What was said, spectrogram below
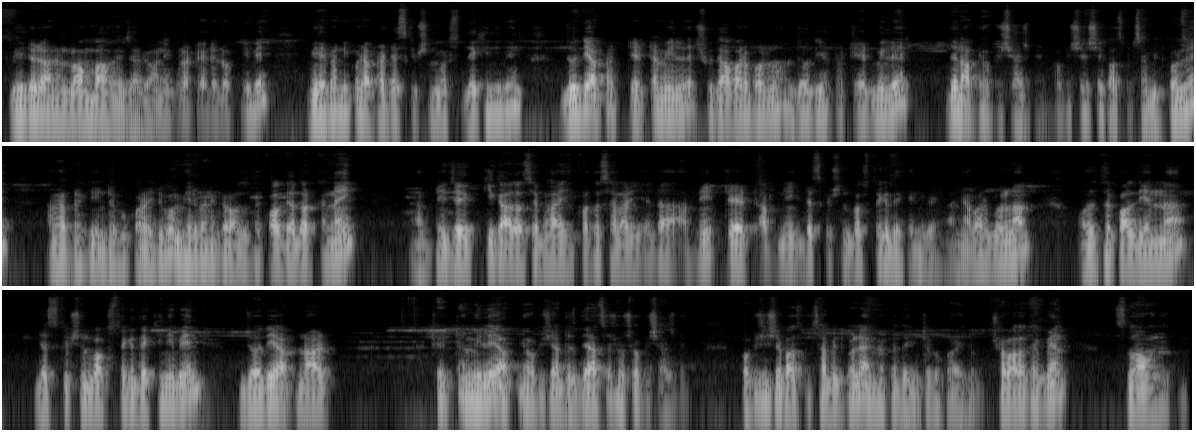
ভিডিওটা অনেক লম্বা হয়ে যাবে। অনেকগুলো ট্রেডে লোক নেবে। মেহরবানি করে আপনার ডেসক্রিপশন বক্স দেখে নেবেন। যদি আপনার ট্রেডটা মিলে, শুধু আবারও বললাম, যদি আপনার ট্রেড মিলে দেন আপনি অফিসে আসবেন। অফিসে এসে পাসপোর্ট সাবমিট করলে আমি আপনাকে ইন্টারভিউ করাই দেবো। মেহরবানি করে অযথা কল দেওয়ার দরকার নাই। আপনি যে কি কাজ আছে ভাই, কত স্যালারি এটা আপনি ট্রেড আপনি ডেসক্রিপশন বক্স থেকে দেখে নেবেন। আমি আবার বললাম, অযথা কল দিয়েন না ডেসক্রিপশন বক্স থেকে দেখে নেবেন। যদি আপনার ট্রেডটা মিলে আপনি অফিসে অ্যাড্রেস দেওয়া আছে সোশ্য অফিসে আসবেন। অফিসে এসে পাসপোর্ট সাবমিট করলে আমি আপনাদের ইন্টারভিউ করাই দেবো। সব ভালো থাকবেন। আসসালামু আলাইকুম।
